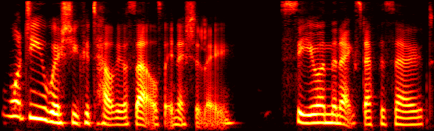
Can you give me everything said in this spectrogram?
what do you wish you could tell yourself initially? See you on the next episode.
